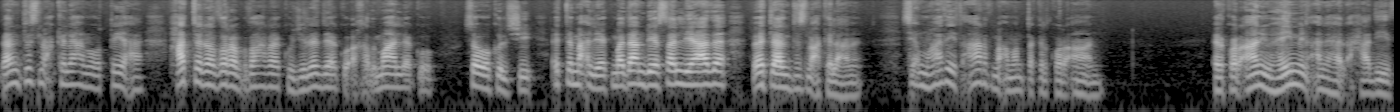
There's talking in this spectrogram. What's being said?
لازم تسمع كلامه وتطيعه. حتى لو ضرب ظهرك وجلدك وأخذ مالك وسوى كل شيء. أنت ما عليك ما دام بده يصلي هذا فأنت لازم تسمع كلامه. زين هذا يتعارض مع منطق القرآن. القرآن يهيمن على هالأحاديث.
